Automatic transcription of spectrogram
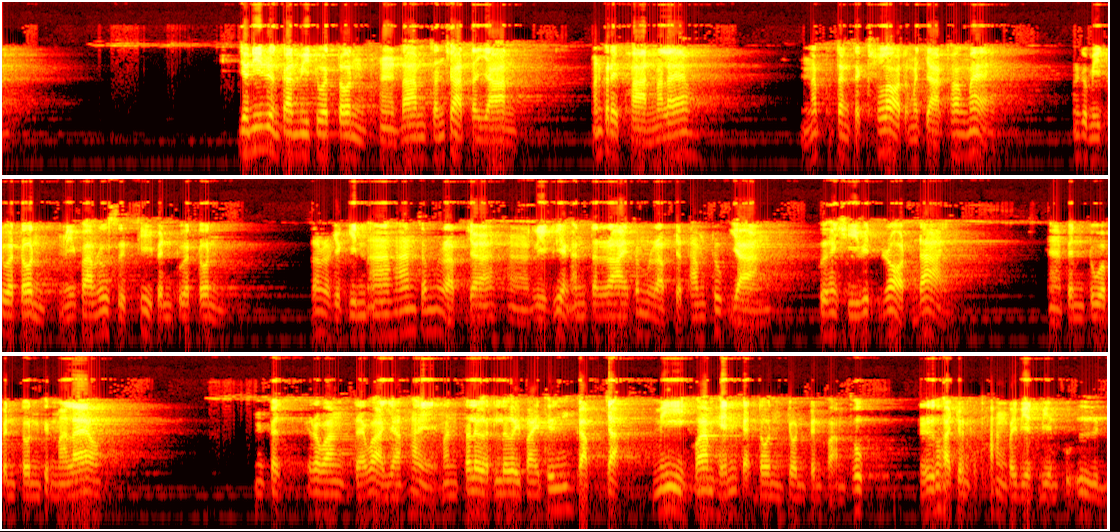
เดี๋ยวนี้เรื่องการมีตัวตนตามสัญชาตญาณมันก็ได้ผ่านมาแล้ว นับตั้งแต่คลอดออกมาจากท้องแม่ มันก็มีตัวตน มีความรู้สึกที่เป็นตัวตน สำหรับจะกินอาหารสำหรับจะหลีกเลี่ยงอันตรายสำหรับจะทำทุกอย่าง เพื่อให้ชีวิตรอดได้ เป็นตัวเป็นตนขึ้นมาแล้วก็ระวังแต่ว่าอย่าให้มันเตลิดเลยไปถึงกับจะมีความเห็นแก่ตนจนเป็นความทุกข์ หรือว่าจนกระทั่งไปเบียดเบียนผู้อื่น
